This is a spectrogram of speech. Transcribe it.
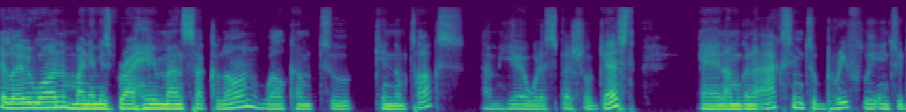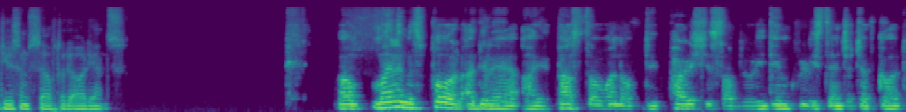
Hello, everyone. My name is Brahim Mansa Kalon. Welcome to Kingdom Talks. I'm here with a special guest, and I'm going to ask him to briefly introduce himself to the audience. Um, my name is Paul Adeleye. I pastor one of the parishes of the Redeemed Christian Church of God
